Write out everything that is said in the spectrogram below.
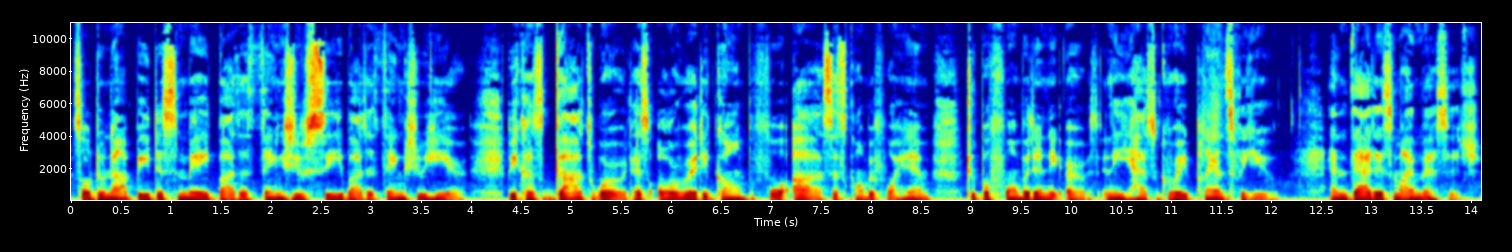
So do not be dismayed by the things you see, by the things you hear, because God's word has already gone before us, it's gone before Him to perform it in the earth, and He has great plans for you. And that is my message.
